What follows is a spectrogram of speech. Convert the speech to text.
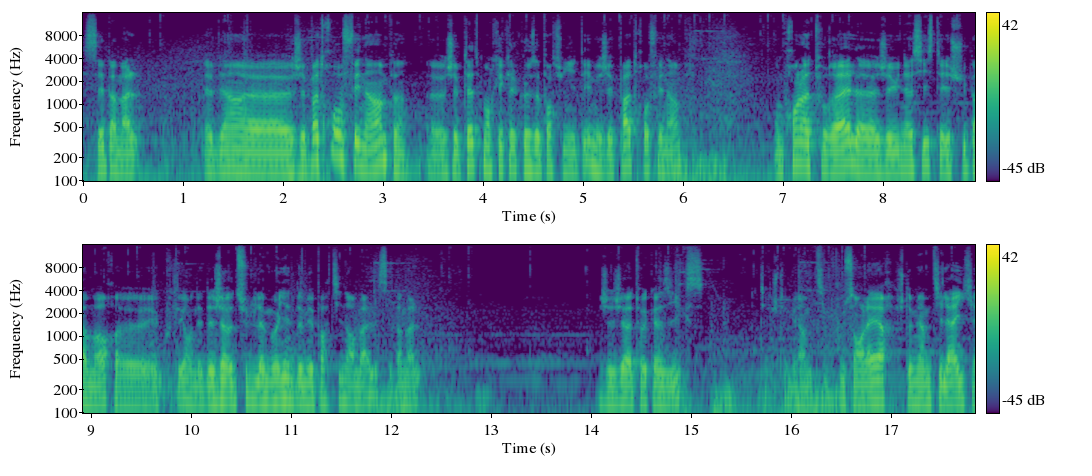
C'est pas mal. Eh bien, euh, j'ai pas trop fait nimp. Euh, j'ai peut-être manqué quelques opportunités, mais j'ai pas trop fait nimp. On prend la tourelle, euh, j'ai une assist et je suis pas mort. écoutez, on est déjà au-dessus de la moyenne de mes parties normales, c'est pas mal. GG à toi Kha'Zix. Tiens, je te mets un petit pouce en l'air, je te mets un petit like.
